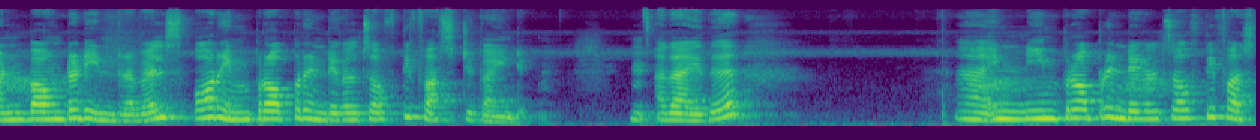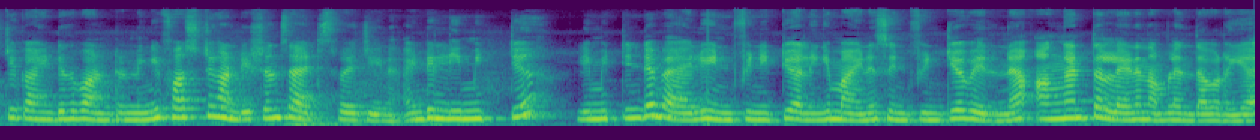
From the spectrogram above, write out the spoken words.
unbounded intervals or improper integrals of the first kind അതായത് improper integrals of the first kind എന്ന് പറഞ്ഞിട്ടുണ്ടെങ്കിൽ ഫസ്റ്റ് കണ്ടീഷൻ സാറ്റിസ്ഫൈ ചെയ്യണം. അതിന്റെ ലിമിറ്റ് ലിമിറ്റിന്റെ വാല്യൂ ഇൻഫിനിറ്റിയോ അല്ലെങ്കിൽ മൈനസ് ഇൻഫിനിറ്റിയോ വരുന്ന അങ്ങനത്തെ ഉള്ളതിനെ നമ്മൾ എന്താ പറയുക?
